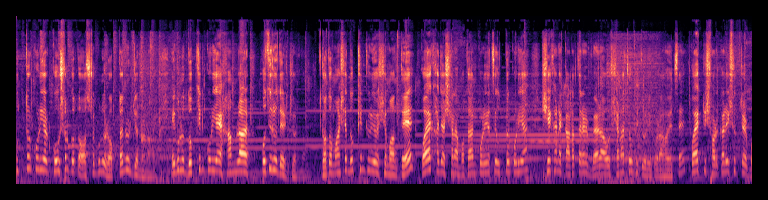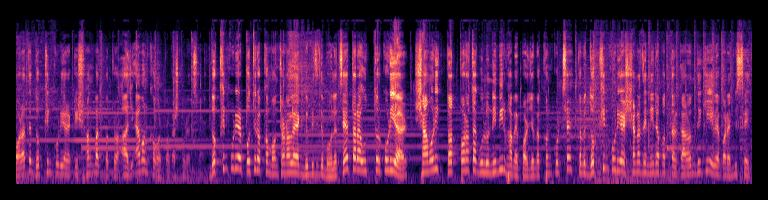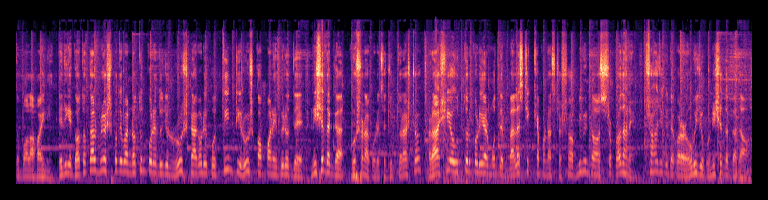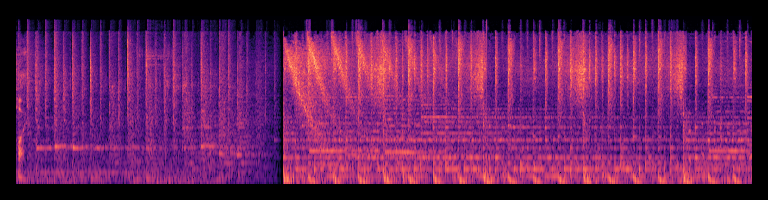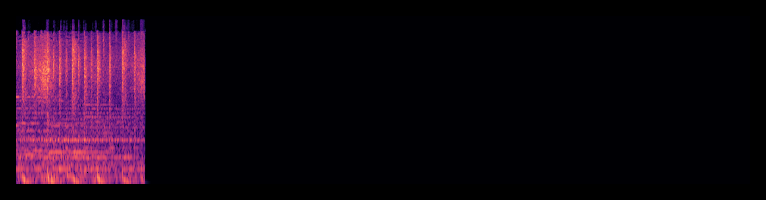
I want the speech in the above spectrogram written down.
উত্তর কোরিয়ার কৌশলগত অস্ত্রগুলো রপ্তানির জন্য নয়, এগুলো দক্ষিণ কোরিয়ায় হামলা প্রতিরোধের জন্য। গত মাসে দক্ষিণ কোরীয় সীমান্তে কয়েক হাজার সেনা মোতায়েন করিয়েছে উত্তর কোরিয়া। সেখানে কাটাতারের বেড়া ও সেনা চৌকি তৈরি করা হয়েছে। কয়েকটি সরকারি সূত্রের বরাতে দক্ষিণ কোরিয়ার একটি সংবাদপত্র আজ এমন খবর প্রকাশ করেছে। দক্ষিণ কোরিয়ার প্রতিরক্ষা মন্ত্রণালয় এক বিবৃতিতে বলেছে, তারা উত্তর কোরিয়ার সামরিক তৎপরতাগুলো নিবিড়ভাবে পর্যবেক্ষণ করছে, তবে দক্ষিণ কোরিয়ার সেনাদের নিরাপত্তার কারণ দেখিয়ে এ ব্যাপারে বিস্তারিত বলা হয়নি। এদিকে গতকাল বৃহস্পতিবার নতুন করে দুজন রুশ নাগরিক ও তিনটি রুশ কোম্পানির বিরুদ্ধে নিষেধাজ্ঞা ঘোষণা করেছে যুক্তরাষ্ট্র, রাশিয়া ও উত্তর কোরিয়ার মধ্যে ব্যালিস্টিক ক্ষেপণাস্ত্র সহ বিভিন্ন অস্ত্র প্রদানে সহযোগিতা করার অভিযোগ ও নিষেধাজ্ঞা দেওয়া হয়।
